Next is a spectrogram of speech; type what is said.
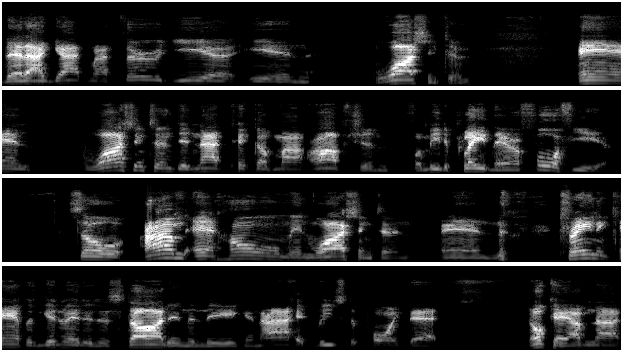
that I got my third year in Washington, and Washington did not pick up my option for me to play there a fourth year. So I'm at home in Washington and training camp is getting ready to start in the league. And I had reached the point that, okay, I'm not,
